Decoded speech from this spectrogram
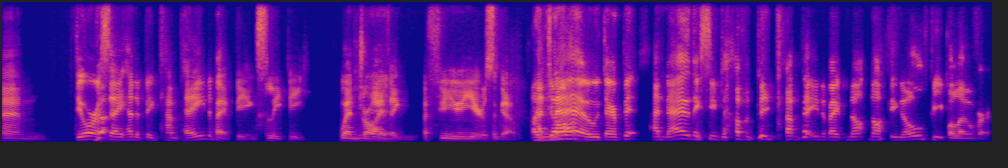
Um, the RSA had a big campaign about being sleepy. when Yeah. driving a few years ago. I and don't- now they're bit and now they seem to have a big campaign about not knocking old people over.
